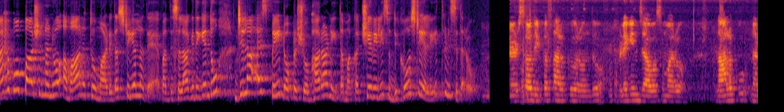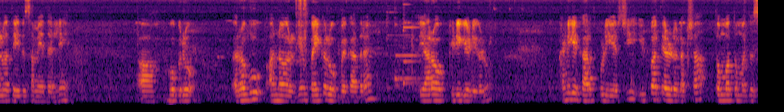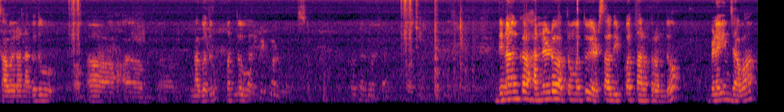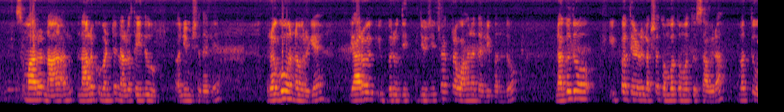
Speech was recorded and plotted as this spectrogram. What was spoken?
ಮೆಹಬೂಬ್ ಪಾಷನನ್ನು ಅಮಾನತು ಮಾಡಿದಷ್ಟೇ ಅಲ್ಲದೆ ಬಂಧಿಸಲಾಗಿದೆ ಎಂದು ಜಿಲ್ಲಾ ಎಸ್ಪಿ ಡಾಕ್ಟರ್ ಶೋಭಾರಾಣಿ ತಮ್ಮ ಕಚೇರಿಯಲ್ಲಿ ಸುದ್ದಿಗೋಷ್ಠಿಯಲ್ಲಿ ತಿಳಿಸಿದರು. ಎರಡ್ ಸಾವಿರದ ಇಪ್ಪತ್ನಾಲ್ಕರಂದು ಬೆಳಗಿನ ಜಾವ ಸುಮಾರು ನಾಲ್ಕು ನಲವತ್ತೈದು ಸಮಯದಲ್ಲಿ ಆ, ಒಬ್ರು ರಘು ಅನ್ನೋರಿಗೆ ಬೈಕಲ್ಲಿ ಹೋಗ್ಬೇಕಾದ್ರೆ ಯಾರೋ ಕಿಡಿಗೇಡಿಗಳು ಕಣ್ಣಿಗೆ ಕಾರದ ಪುಡಿ ಎರ್ಚಿ ಇಪ್ಪತ್ತೆರಡು ಲಕ್ಷ ತೊಂಬತ್ತೊಂಬತ್ತು ಸಾವಿರ ನಗದು ನಗದು ಮತ್ತು ದಿನಾಂಕ ಹನ್ನೆರಡು ಹತ್ತೊಂಬತ್ತು ಎರಡ್ ಸಾವಿರದ ಇಪ್ಪತ್ನಾಲ್ಕರಂದು ಬೆಳಗಿನ ಜಾವ ಸುಮಾರು ನಾಲ್- ನಾಲ್ಕು ಗಂಟೆ ನಲವತ್ತೈದು ನಿಮಿಷದಲ್ಲಿ ರಘು ಅನ್ನೋರಿಗೆ ಯಾರೋ ಇಬ್ಬರು ದ್ವಿಚಕ್ರ ವಾಹನದಲ್ಲಿ ಬಂದು ನಗದು ಇಪ್ಪತ್ತೆರಡು ಲಕ್ಷ ತೊಂಬತ್ತೊಂಬತ್ತು ಸಾವಿರ ಮತ್ತು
